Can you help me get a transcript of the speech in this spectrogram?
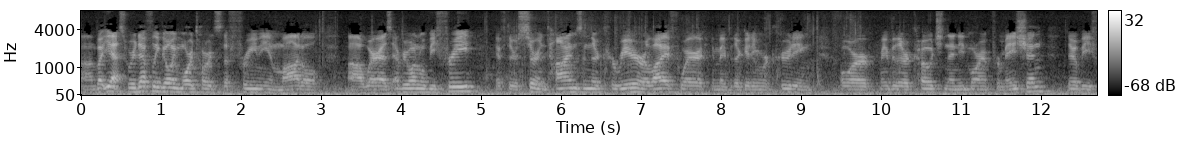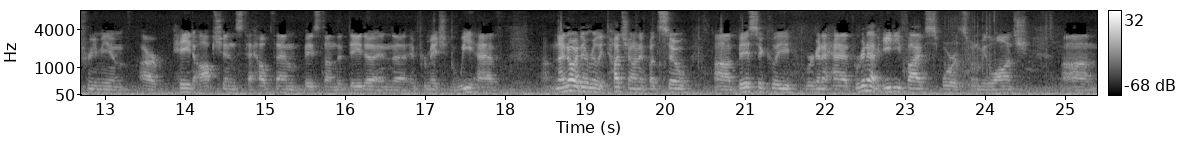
Um, but yes, we're definitely going more towards the freemium model, uh, whereas everyone will be free if there's certain times in their career or life where maybe they're getting recruiting or maybe they're a coach and they need more information. There'll be freemium or paid options to help them based on the data and the information we have. Um, and I know I didn't really touch on it, but so uh, basically we're gonna have we're gonna have 85 sports when we launch. Um,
